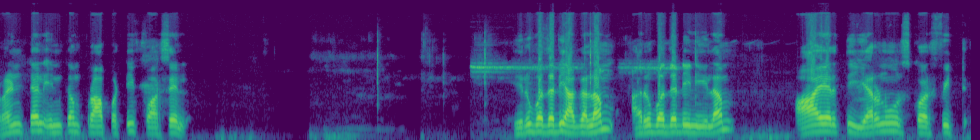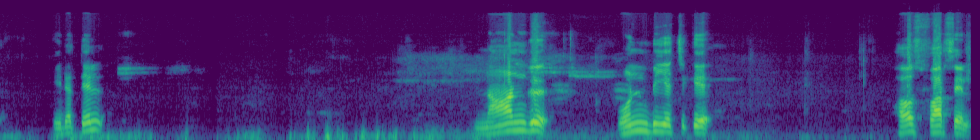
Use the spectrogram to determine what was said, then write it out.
rental income property for sale இருபது அடி அகலம் அறுபது அடி நீளம் ஆயிரத்தி இரநூறு ஸ்கொயர் ஃபீட் இடத்தில் நான்கு one BHK house for sale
